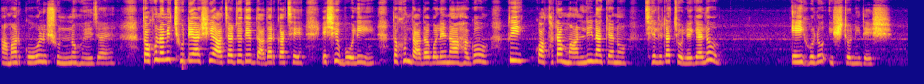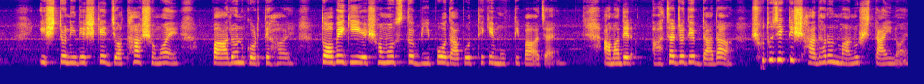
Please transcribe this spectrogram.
আমার কোল শূন্য হয়ে যায়। তখন আমি ছুটে আসি আচার্যদেব দাদার কাছে, এসে বলি, তখন দাদা বলে, না হাগো, তুই কথাটা মানলি না কেন? ছেলেটা চলে গেল? এই হলো ইষ্টনিদেশকে যথা যথাসময়ে পালন করতে হয়, তবে গিয়ে সমস্ত বিপদ আপদ থেকে মুক্তি পাওয়া যায়। আমাদের আচার্যদেব দাদা শুধু যে একটি সাধারণ মানুষ তাই নয়,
